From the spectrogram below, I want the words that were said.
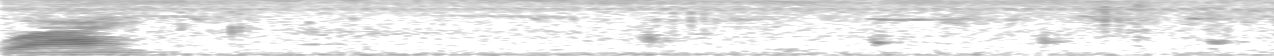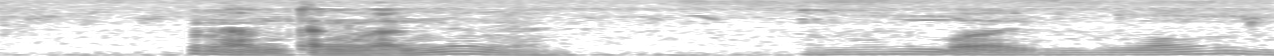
quay làm tầng lĩnh nữa nè. Nó bơi quấn.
